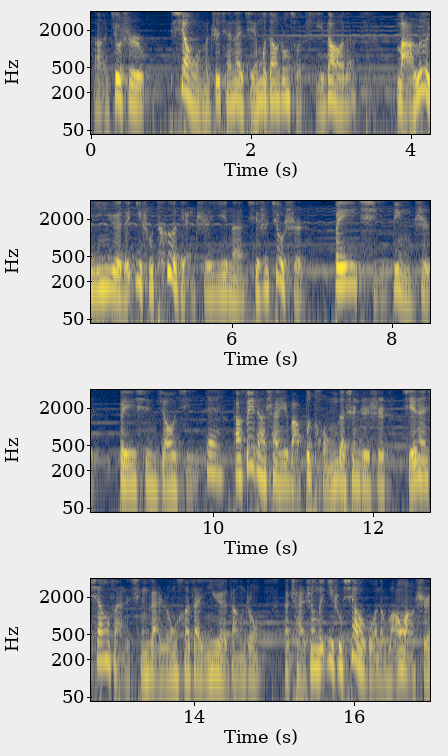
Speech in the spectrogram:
啊，就是。像我们之前在节目当中所提到的，马勒音乐的艺术特点之一呢，其实就是悲喜并至、悲心交集。对他非常善于把不同的，甚至是截然相反的情感融合在音乐当中，那产生的艺术效果呢，往往是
